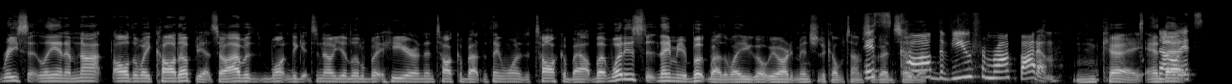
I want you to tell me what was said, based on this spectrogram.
recently, and I'm not all the way caught up yet. So I was wanting to get to know you a little bit here, and then talk about the thing we wanted to talk about. But what is the name of your book, by the way? You go, we already mentioned a couple times. So go ahead and It's say called The View from Rock Bottom. Okay, and so that it's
